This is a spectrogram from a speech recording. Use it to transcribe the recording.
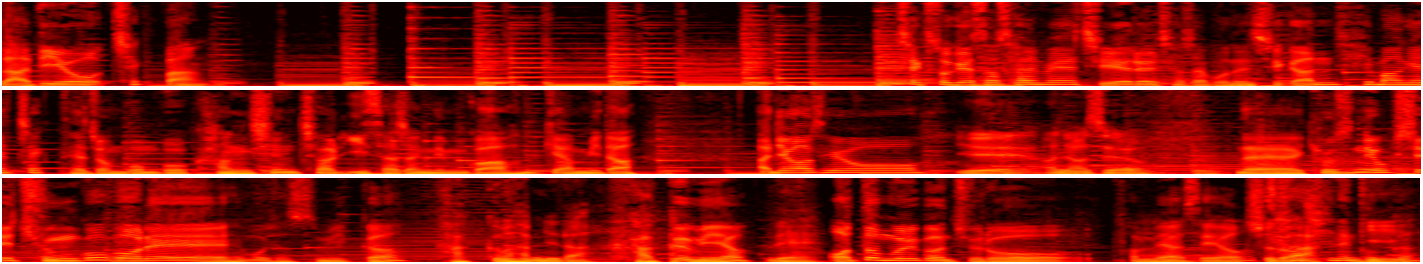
라디오 책방 책 속에서 삶의 지혜를 찾아보는 시간 희망의 책 대전본부 강신철 이사장님과 함께합니다. 안녕하세요. 예, 안녕하세요. 네, 교수님 혹시 중고 거래 해보셨습니까? 가끔 합니다. 가끔이요? 네. 어떤 물건 주로 판매하세요? 어, 주로 사시는 악기. 건가?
